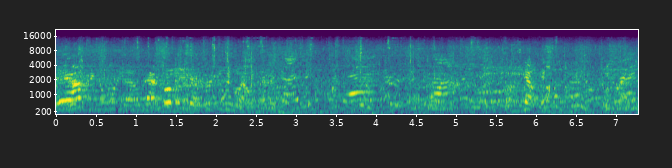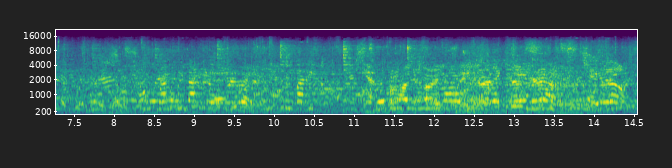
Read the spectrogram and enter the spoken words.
Yeah? Back over here. We're doing well, honey. No, it's okay. Don't run everybody over. Everybody. Yeah. All right, all right. You ready for this?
